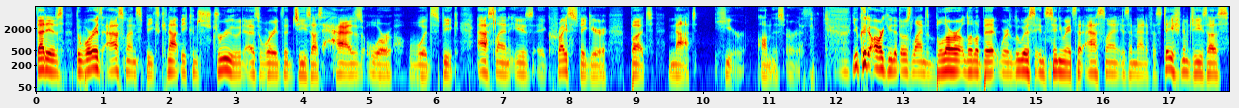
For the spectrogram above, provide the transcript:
That is, the words Aslan speaks cannot be construed as words that Jesus has or would speak. Aslan is a Christ figure, but not here on this earth. You could argue that those lines blur a little bit where Lewis insinuates that Aslan is a manifestation of Jesus,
